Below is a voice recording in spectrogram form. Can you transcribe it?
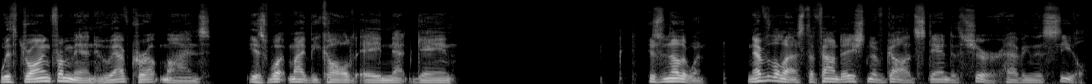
Withdrawing from men who have corrupt minds is what might be called a net gain. Here's another one. Nevertheless, the foundation of God standeth sure, having this seal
